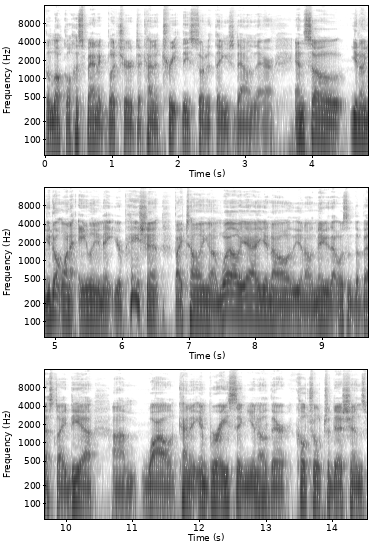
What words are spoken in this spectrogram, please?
the local hispanic butcher to kind of treat these sort of things down there. And so you know you don't want to alienate your patient by telling them well yeah you know you know maybe that wasn't the best idea um, while kind of embracing you know mm-hmm. their cultural traditions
